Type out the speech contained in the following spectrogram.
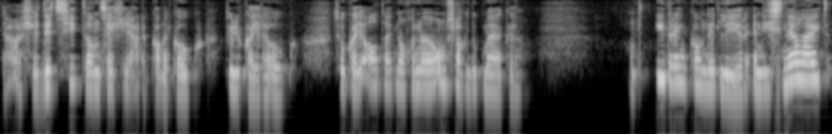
ja als je dit ziet dan zeg je ja dat kan ik ook. Tuurlijk kan je dat ook zo kan je altijd nog een uh, omslagdoek maken. Want iedereen kan dit leren. En die snelheid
